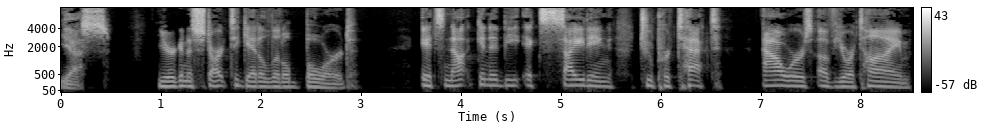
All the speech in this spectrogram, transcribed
Yes. You're going to start to get a little bored. It's not going to be exciting to protect hours of your time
